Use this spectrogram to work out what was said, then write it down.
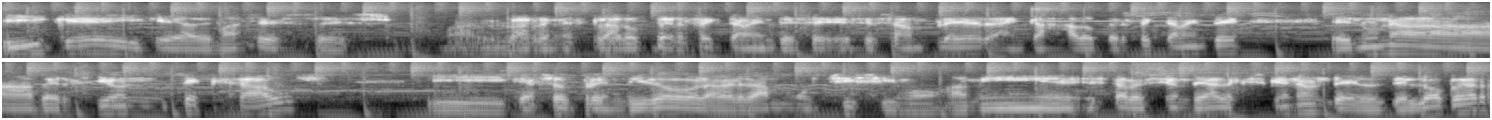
y que, y que además es, es lo ha remezclado perfectamente ese, sampler, ha encajado perfectamente en una versión tech house y que ha sorprendido, la verdad, muchísimo. A mí esta versión de Alex Cannon, del, del Lover,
